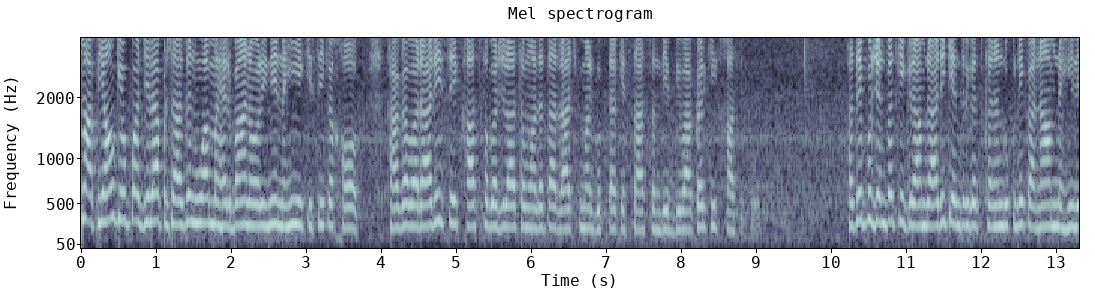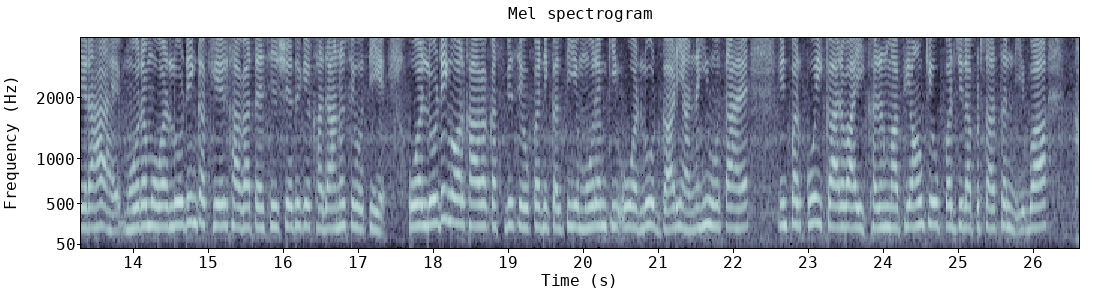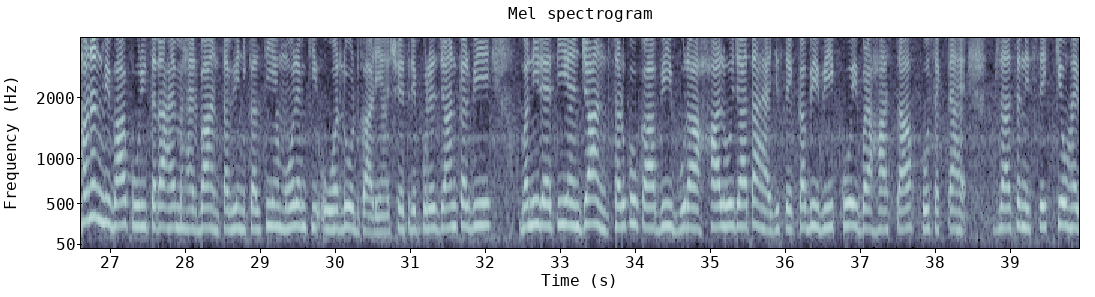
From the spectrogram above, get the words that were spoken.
माफियाओं के ऊपर जिला प्रशासन हुआ मेहरबान और इन्हें नहीं है किसी का खौफ। खागा बरारी से खास खबर, जिला संवाददाता राजकुमार गुप्ता के साथ संदीप दिवाकर की खास रिपोर्ट। फतेहपुर जनपद के ग्राम रारी के अंतर्गत खनन रुकने का नाम नहीं ले रहा है। मोहरम ओवरलोडिंग का खेल खागा तहसील क्षेत्र के खदानों से होती है। ओवरलोडिंग और खागा कस्बे से होकर निकलती है। मोहरम की ओवरलोड गाड़ियाँ नहीं होता है। इन पर कोई कार्रवाई, खनन माफियाओं के ऊपर जिला प्रशासन व खनन विभाग पूरी तरह है मेहरबान, तभी निकलती है मोहरम की ओवरलोड गाड़ियाँ। क्षेत्रीय पुलिस जानकर भी बनी रहती है। अनजान सड़कों का भी बुरा हाल हो जाता है, जिससे कभी भी कोई बड़ा हादसा हो सकता है। प्रशासन इससे क्यों है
